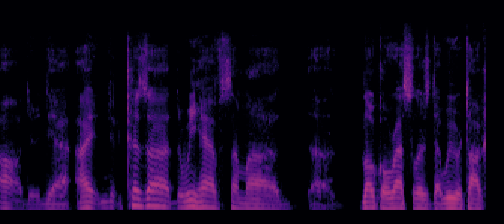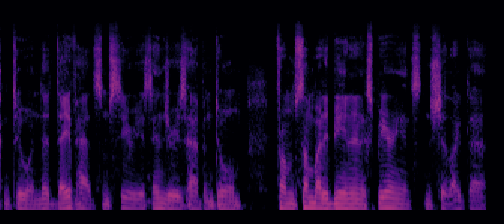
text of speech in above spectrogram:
Oh, dude, yeah. I because uh we have some uh, uh local wrestlers that we were talking to, and that they've had some serious injuries happen to them from somebody being inexperienced and shit like that.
